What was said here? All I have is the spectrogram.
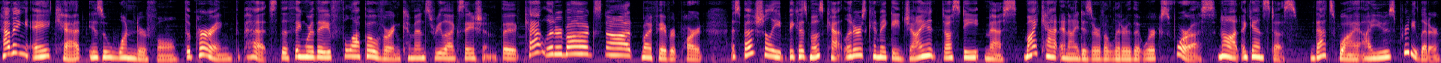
Having a cat is wonderful. The purring, the pets, the thing where they flop over and commence relaxation. The cat litter box, not my favorite part, especially because most cat litters can make a giant, dusty mess. My cat and I deserve a litter that works for us, not against us. That's why I use Pretty Litter.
